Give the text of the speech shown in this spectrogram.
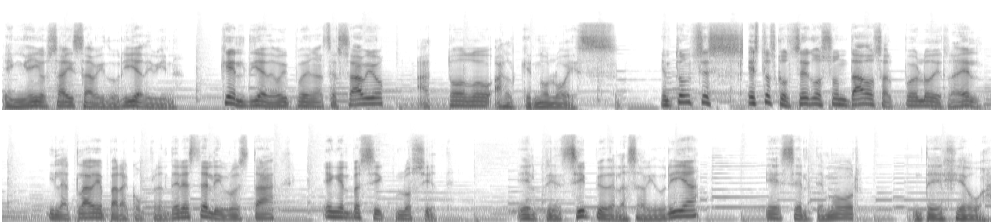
en ellos hay sabiduría divina, que el día de hoy pueden hacer sabio a todo al que no lo es. Entonces, estos consejos son dados al pueblo de Israel, y la clave para comprender este libro está en el versículo 7. El principio de la sabiduría es el temor de Jehová.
